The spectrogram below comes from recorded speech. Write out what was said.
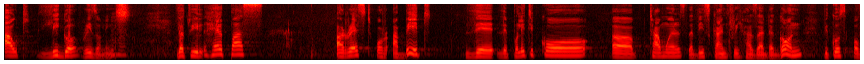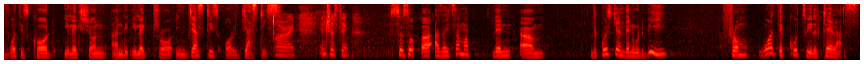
out legal reasonings mm -hmm. that will help us arrest or abate the, the political uh, turmoils that this country has undergone because of what is called election and electoral injustice or justice. All right. Interesting. So, so uh, as I sum up, then um, the question then would be, from what the court will tell us,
